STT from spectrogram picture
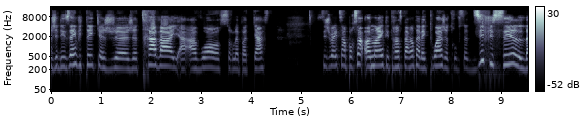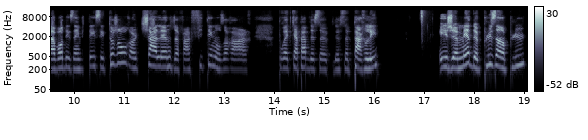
J'ai des invités que je, je, travaille à avoir sur le podcast si je veux être 100% honnête et transparente avec toi, je trouve ça difficile d'avoir des invités. C'est toujours un challenge de faire fitter nos horaires pour être capable de se, parler. Et je mets de plus en plus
